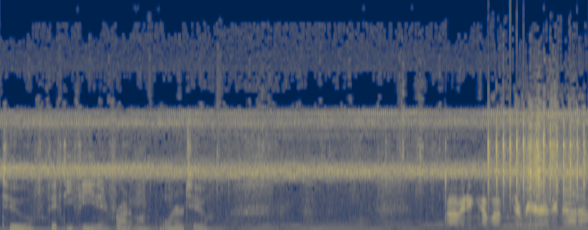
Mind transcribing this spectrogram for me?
two 50 feet in front of him, one or two. Want to come up to the rear of the grotto?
